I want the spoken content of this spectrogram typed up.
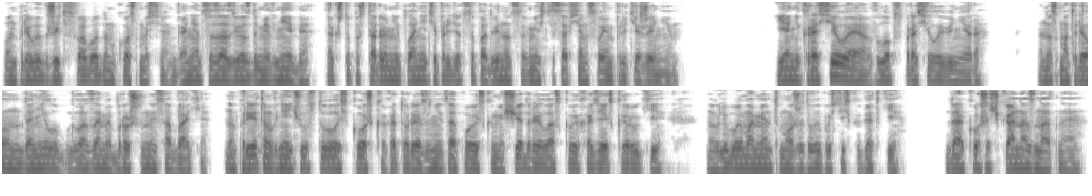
Он привык жить в свободном космосе, гоняться за звездами в небе, так что посторонней планете придется подвинуться вместе со всем своим притяжением. «Я некрасивая?» – в лоб спросила Венера. Она смотрела на Данилу глазами брошенной собаки, но при этом в ней чувствовалась кошка, которая занята поисками щедрой и ласковой хозяйской руки, но в любой момент может выпустить коготки. Да, кошечка она знатная.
